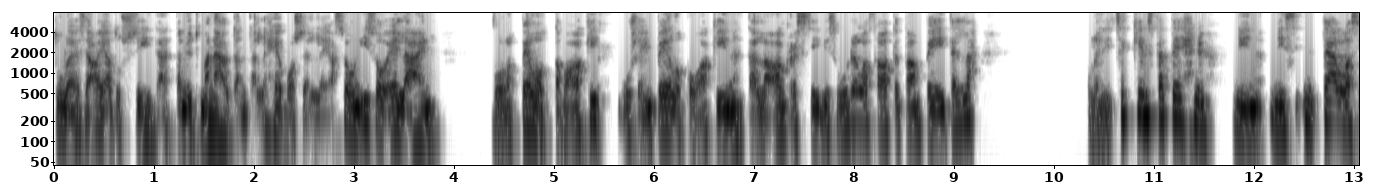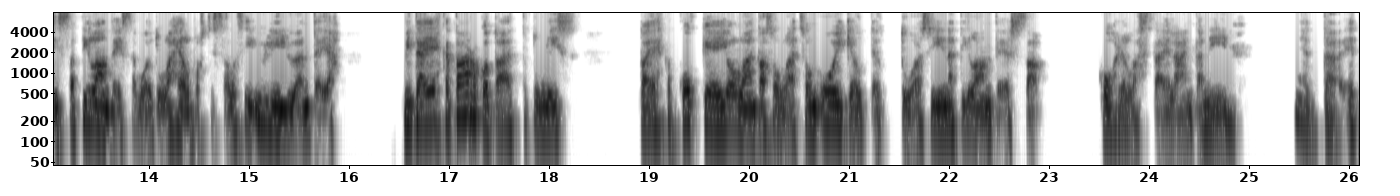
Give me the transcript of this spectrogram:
tulee se ajatus siitä, että nyt mä näytän tälle hevoselle ja se on iso eläin, voi olla pelottavaakin, usein pelkoakin, tällä aggressiivisuudella saatetaan peitellä – olen itsekin sitä tehnyt, niin, niin tällaisissa tilanteissa voi tulla helposti sellaisia ylilyöntejä, mitä ei ehkä tarkoita, että tulisi tai ehkä kokee jollain tasolla, että se on oikeutettua siinä tilanteessa kohdella sitä eläintä niin. Että, et,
